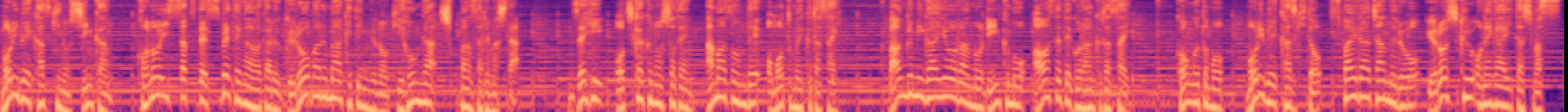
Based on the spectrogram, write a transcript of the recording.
森部和樹の新刊この一冊で全てがわかるグローバルマーケティングの基本が出版されました。ぜひお近くの書店 Amazon でお求めください。番組概要欄のリンクも合わせてご覧ください。今後とも森部和樹とスパイダーチャンネルをよろしくお願いいたします。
